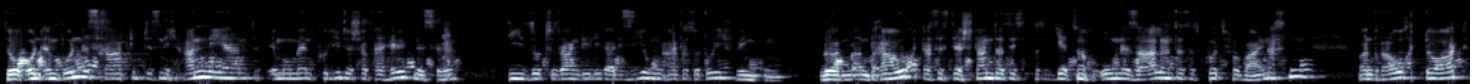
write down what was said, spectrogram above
So, und im Bundesrat gibt es nicht annähernd im Moment politische Verhältnisse, die sozusagen die Legalisierung einfach so durchwinken würden. Man braucht, das ist der Stand, das ist jetzt noch ohne Saarland, das ist kurz vor Weihnachten, man braucht dort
